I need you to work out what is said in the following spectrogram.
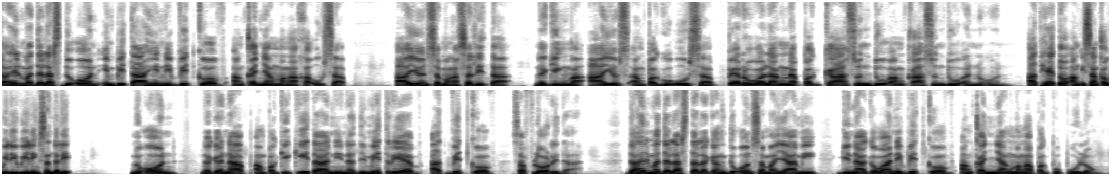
dahil madalas doon imbitahin ni Vitkov ang kanyang mga kausap. Ayon sa mga salita, naging maayos ang pag-uusap pero walang napagkasundo ang kasunduan noon. At heto ang isang kawili-wiling sandali. Noon, naganap ang pagkikita ni na Dmitriev at Vitkov sa Florida. Dahil madalas talagang doon sa Miami, ginagawa ni Vitkov ang kanyang mga pagpupulong.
